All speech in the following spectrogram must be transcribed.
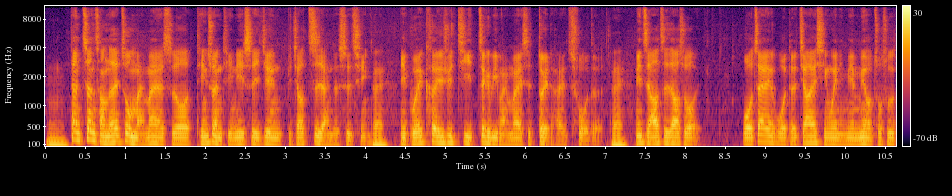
嗯，但正常的在做买卖的时候，停损停利是一件比较自然的事情。对，你不会刻意去记这个笔买卖是对的还是错的。对，你只要知道说我在我的交易行为里面没有做出。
